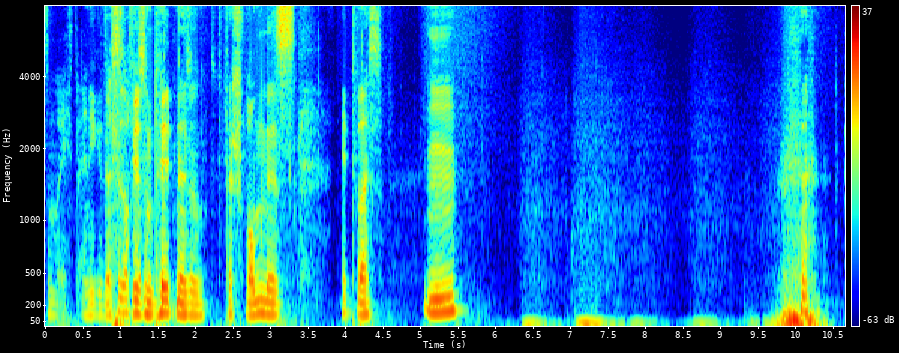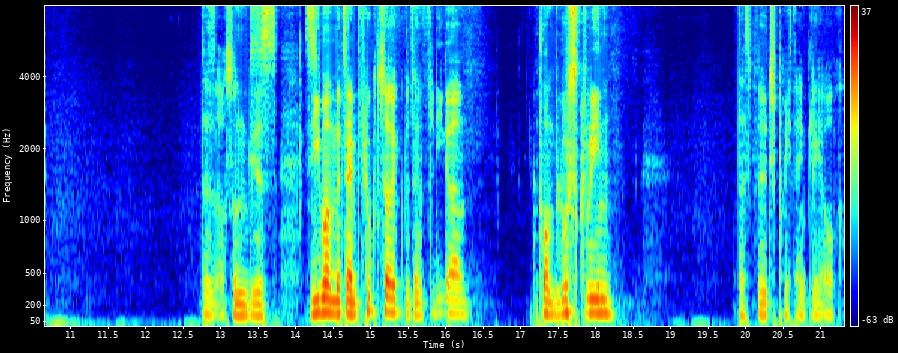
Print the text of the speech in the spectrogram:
sind echt einige. Das ist auch wieder so ein Bild, ne? So ein verschwommenes Etwas. Mhm. Das ist auch so ein dieses Simon mit seinem Flugzeug, mit seinem Flieger vom Bluescreen. Das Bild spricht eigentlich auch.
